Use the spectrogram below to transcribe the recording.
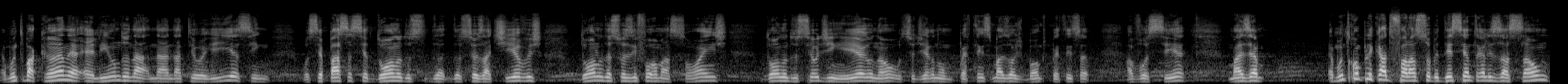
é muito bacana, é lindo na, na, na teoria, assim, você passa a ser dono dos, dos seus ativos, dono das suas informações, dono do seu dinheiro, não, o seu dinheiro não pertence mais aos bancos, pertence a, a você, mas é, é muito complicado falar sobre descentralização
